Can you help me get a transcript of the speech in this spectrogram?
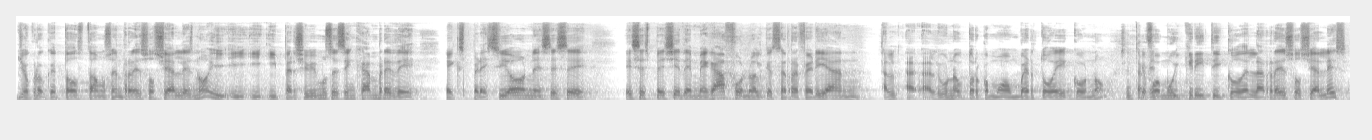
Yo creo que todos estamos en redes sociales, ¿no? y percibimos ese enjambre de expresiones, ese, esa especie de megáfono al que se referían algún autor como Humberto Eco, ¿no? que fue muy crítico de las redes sociales.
